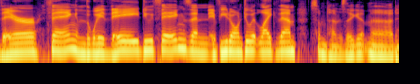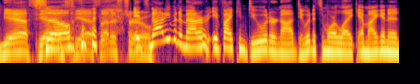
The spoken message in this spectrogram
their thing and the way they do things. And if you don't do it like them, sometimes they get mad. Yes, yes, So- yes. That is true. It's not even a matter of if I can do it or not do it. It's more like, am I gonna?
